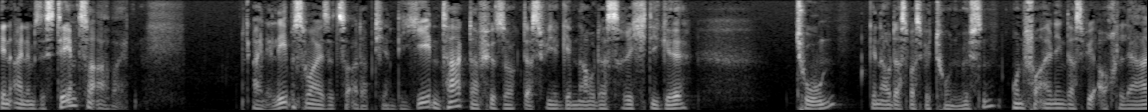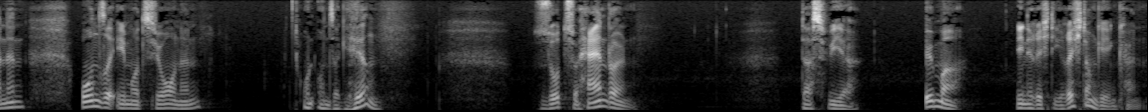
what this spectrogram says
In einem System zu arbeiten, eine Lebensweise zu adaptieren, die jeden Tag dafür sorgt, dass wir genau das Richtige tun, genau das, was wir tun müssen und vor allen Dingen, dass wir auch lernen, unsere Emotionen und unser Gehirn so zu handeln, dass wir immer in die richtige Richtung gehen können,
